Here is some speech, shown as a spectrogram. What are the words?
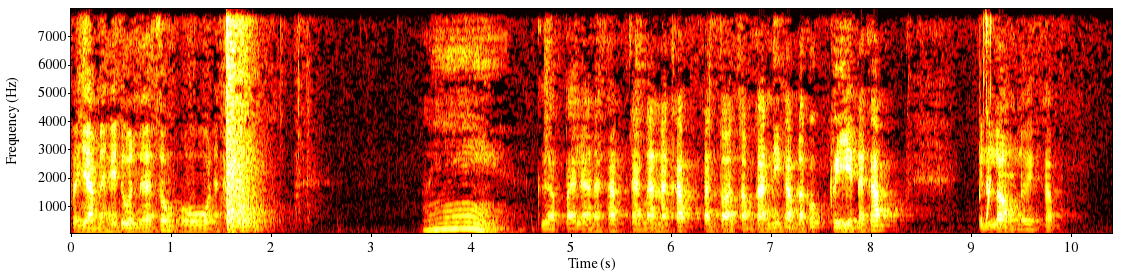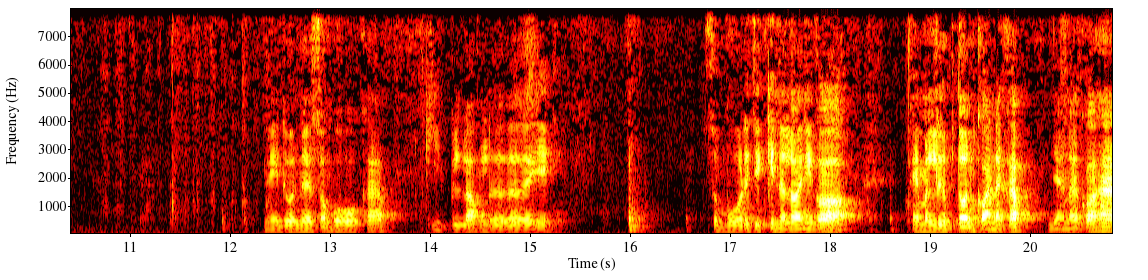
พยายามอย่าให้โดนเนื้อส้มโอนะครับ นี่เกือบไปแล้วนะครับ จากนั้นนะครับ ขั้นตอนสำคัญนี้ครับเราก็กรีดนะครับ เป็นร่องเลยนะครับไม่โดนเนื้อส้มโอครับกรีดเป็นร่องเลยส้มโอที่จะกินอร่อยนี่ก็ให้มันลืมต้นก่อนนะครับ อย่างน้อยก็ห้า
